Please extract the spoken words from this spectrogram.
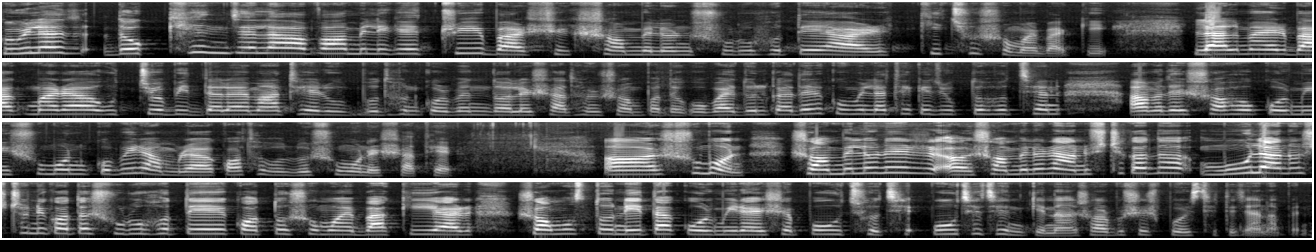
কুমিল্লা দক্ষিণ জেলা আওয়ামী লীগের ত্রিবার্ষিক সম্মেলন শুরু হতে আর কিছু সময় বাকি। লালমায়ের বাগমারা উচ্চ বিদ্যালয় মাঠের উদ্বোধন করবেন দলের সাধারণ সম্পাদক ওবায়দুল কাদের। কুমিল্লা থেকে যুক্ত হচ্ছেন আমাদের সহকর্মী সুমন কবির। আমরা কথা বলব সুমনের সাথে। সুমন, সম্মেলনের সম্মেলনের আনুষ্ঠানিকতা, মূল আনুষ্ঠানিকতা শুরু হতে কত সময় বাকি? আর সমস্ত নেতা কর্মীরা এসে পৌঁছেছে, পৌঁছেছেন কিনা? সর্বশেষ পরিস্থিতি জানাবেন।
